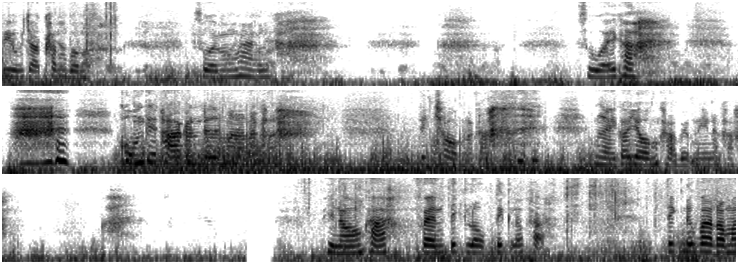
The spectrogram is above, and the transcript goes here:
วิวจากข้างบน สวยมากๆเลยค่ะ สวยค่ะ คุ้มที่พากันเดินมานะคะ ติ๊กชอบนะคะ เหนื่อยก็ยอมค่ะแบบนี้นะคะ พี่น้องคะแฟนติ๊กโลกติ๊กแล้วค่ะ ติ๊กนึกว่าเรามา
